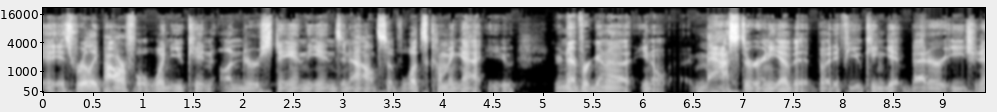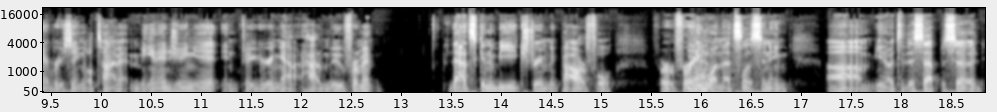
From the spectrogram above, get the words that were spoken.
it's really powerful when you can understand the ins and outs of what's coming at you. You're never going to, you know, master any of it, but if you can get better each and every single time at managing it and figuring out how to move from it, that's going to be extremely powerful for for yeah. anyone that's listening um, you know, to this episode.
